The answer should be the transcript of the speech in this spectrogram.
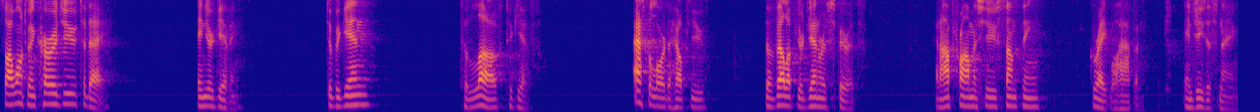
So, I want to encourage you today in your giving to begin to love to give. Ask the Lord to help you develop your generous spirit. And I promise you something great will happen. In Jesus' name.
